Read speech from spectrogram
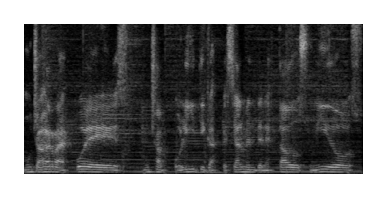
Mucha guerra después, mucha política, especialmente en Estados Unidos,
